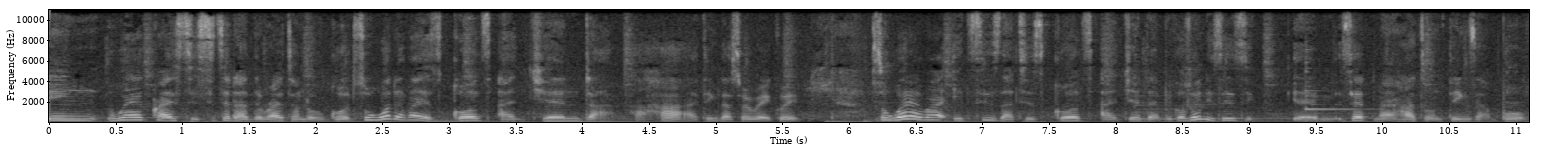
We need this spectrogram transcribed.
in where Christ is seated at the right hand of God. So whatever is God's agenda, haha, I think that's where we're going. So whatever it is that is God's agenda, because when He says, um, "Set my heart on things above,"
